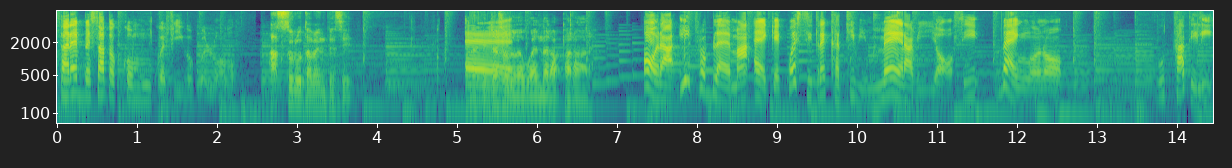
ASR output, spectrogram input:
Sarebbe stato comunque figo quell'uomo. Assolutamente sì. Perché già Eh, so dove vuoi andare a parare. Ora, il problema è che questi tre cattivi meravigliosi vengono buttati lì.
